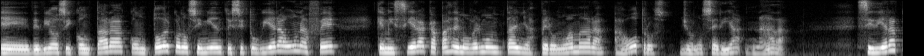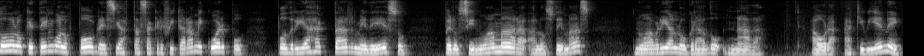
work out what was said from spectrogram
eh, de Dios, y contara con todo el conocimiento, y si tuviera una fe que me hiciera capaz de mover montañas, pero no amara a otros, yo no sería nada. Si diera todo lo que tengo a los pobres y hasta sacrificara mi cuerpo, podría jactarme de eso, pero si no amara a los demás, no habría logrado nada. Ahora, aquí viene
